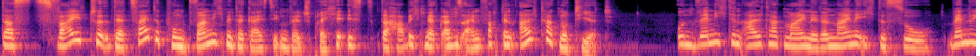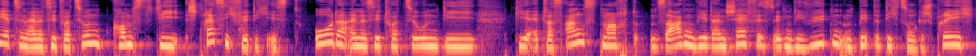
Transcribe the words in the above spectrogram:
Das zweite, der zweite Punkt, wann ich mit der geistigen Welt spreche, ist, da habe ich mir ganz einfach den Alltag notiert. Und wenn ich den Alltag meine, dann meine ich das so. Wenn du jetzt in eine Situation kommst, die stressig für dich ist oder eine Situation, die dir etwas Angst macht und sagen wir, dein Chef ist irgendwie wütend und bittet dich zum Gespräch,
